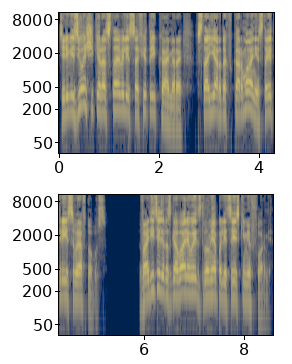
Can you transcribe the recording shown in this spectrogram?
Телевизионщики расставили софиты и камеры, в ста ярдах в кармане стоит рейсовый автобус. Водитель разговаривает с двумя полицейскими в форме.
